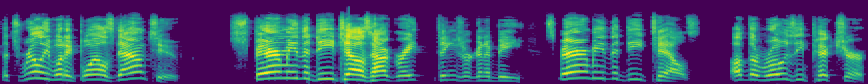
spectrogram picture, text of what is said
That's really what it boils down to. Spare me the details how great things are going to be. Spare me the details of the rosy picture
